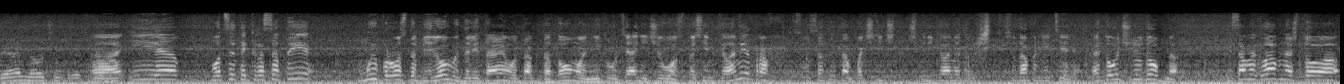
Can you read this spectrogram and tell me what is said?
Реально очень красиво. А, И вот с этой красоты мы просто берем и долетаем вот так до дома, не крутя ничего. 107 километров, с высоты там почти 4 километра сюда прилетели. Это очень удобно. И самое главное, что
